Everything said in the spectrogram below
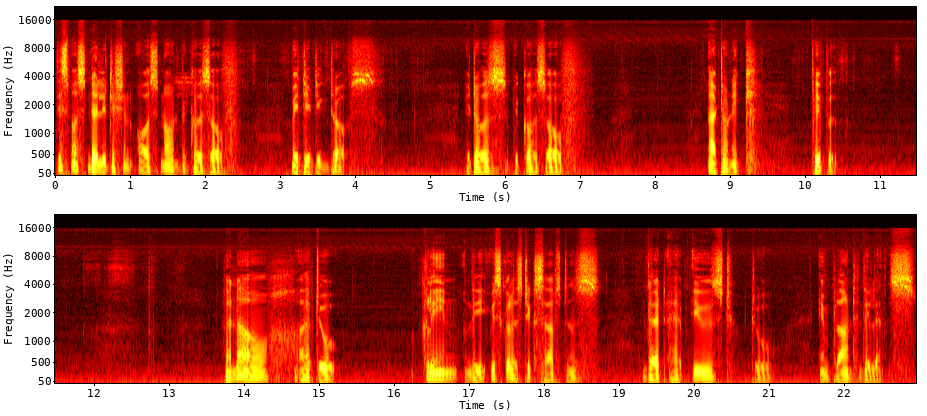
this much dilatation was not because of mydriatic drops. It was because of atonic pupil and now I have to clean the viscoelastic substance that I have used to implant the lens.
